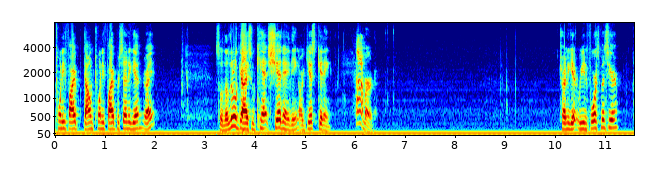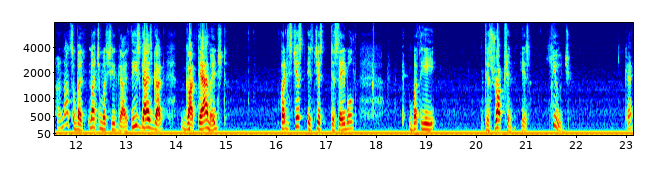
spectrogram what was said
25 down 25% again, right? So the little guys who can't shed anything are just getting hammered. Trying to get reinforcements here. Uh, not so much, not so much these guys. These guys got got damaged, but it's just it's just disabled. But the disruption is huge. Okay.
